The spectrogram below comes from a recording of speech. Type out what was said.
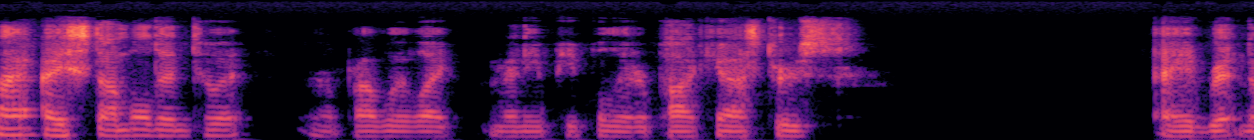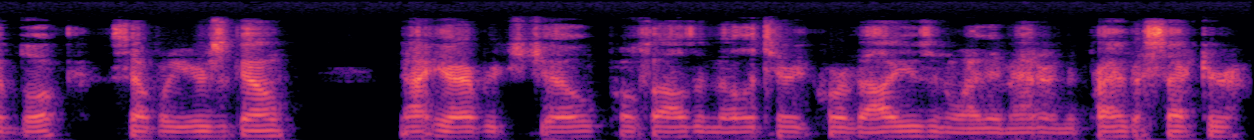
I, I stumbled into it, uh, probably like many people that are podcasters. I had written a book several years ago, Not Your Average Joe Profiles of Military Core Values and Why They Matter in the Private Sector.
